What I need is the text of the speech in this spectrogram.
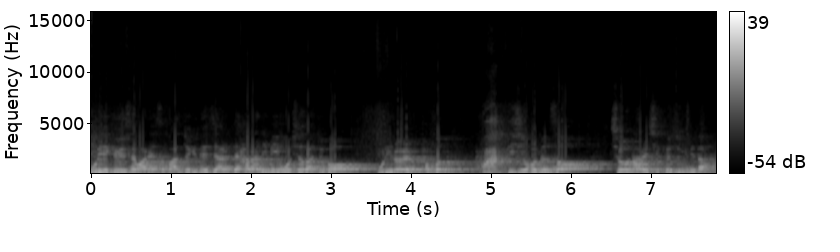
우리의 교회 생활에서 만족이 되지 않을 때 하나님이 오셔가지고 우리를 한번 확 뒤집어 보면서 전화를 시켜줍니다.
